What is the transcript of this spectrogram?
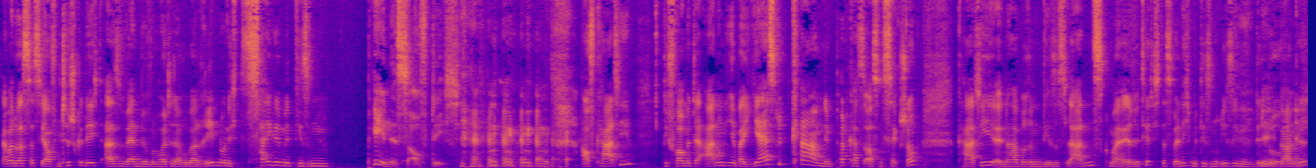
Aber du hast das ja auf den Tisch gelegt, also werden wir wohl heute darüber reden und ich zeige mit diesem Penis auf dich. auf Kati, die Frau mit der Ahnung hier bei Yes We Come, dem Podcast aus dem Sexshop. Kati, Inhaberin dieses Ladens. Guck mal, irritiert dich das, wenn ich mit diesem riesigen Dildo Nee, wackel?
